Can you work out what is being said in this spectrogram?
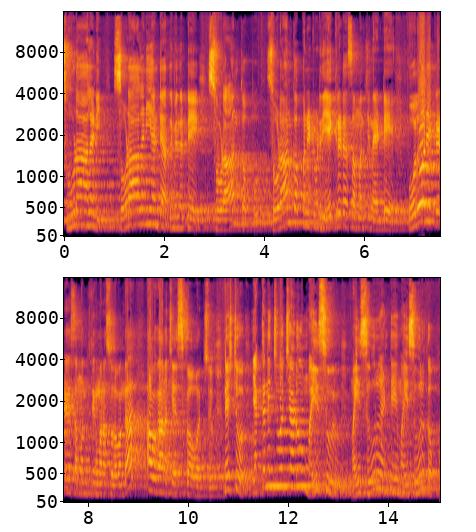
చూడాలని చూడాలని అంటే అర్థం ఏంటంటే సోడాన్ కప్పు. సోడాన్ కప్పు అనేటువంటిది ఏ క్రీడకు సంబంధించింది అంటే పోలోని క్రీడకు సంబంధించి మనం సులభంగా అవగాహన చేసుకోవచ్చు. నెక్స్ట్ ఎక్కడి నుంచి వచ్చాడు? మైసూరు. మైసూరు అంటే మైసూరు కప్పు.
